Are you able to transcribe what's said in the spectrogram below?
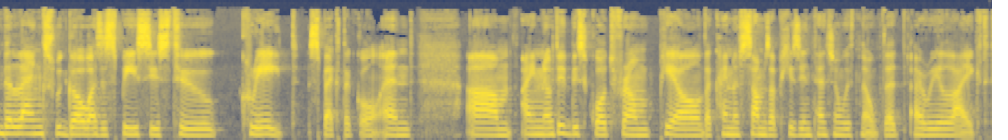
the lengths we go as a species to create spectacle. And um, I noted this quote from Peele that kind of sums up his intention with Nope that I really liked.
